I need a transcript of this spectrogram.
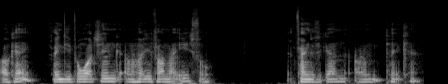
Okay, thank you for watching and I hope you found that useful. Thanks again and take care.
